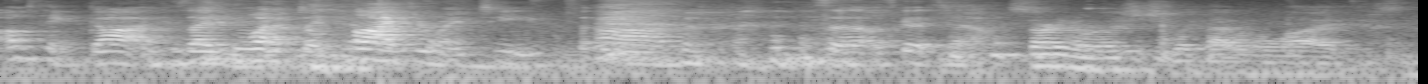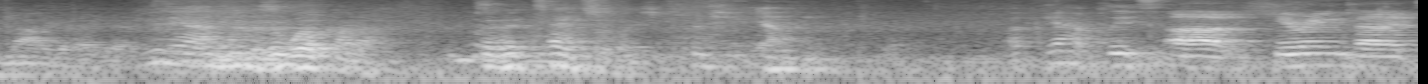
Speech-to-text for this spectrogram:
oh, thank God, because I didn't want to have to lie through my teeth, um, so that was good to know. Starting a relationship like that with a lie is not a good idea. Yeah. Because it will come out. It's an intense relationship. Yeah. Uh, yeah, please. Uh, hearing that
